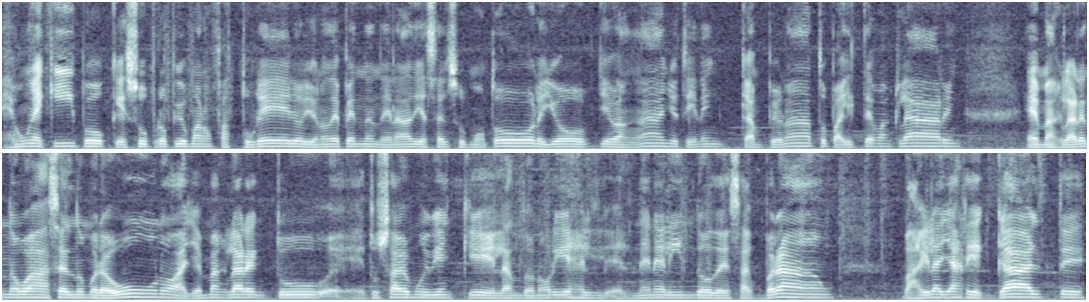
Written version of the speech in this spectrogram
es un equipo que es su propio manufacturero, ellos no dependen de nadie hacer sus motores, ellos llevan años, tienen campeonato para irte a McLaren. En McLaren no vas a ser el número uno, allá en McLaren tú, eh, tú sabes muy bien que Lando Norris es el, el nene lindo de Zach Brown, vas a ir allá a arriesgarte,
